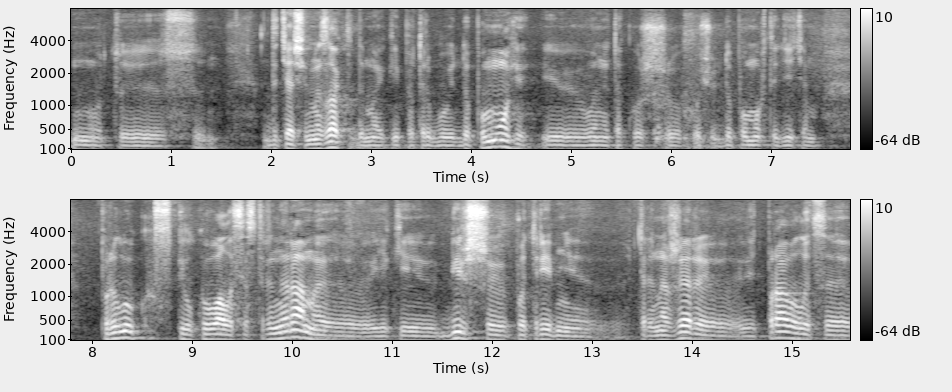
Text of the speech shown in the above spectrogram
ну, от, е, з дитячими закладами, які потребують допомоги, і вони також хочуть допомогти дітям. Прилук спілкувалися з тренерами, е, які більш потрібні тренажери, відправили це е,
